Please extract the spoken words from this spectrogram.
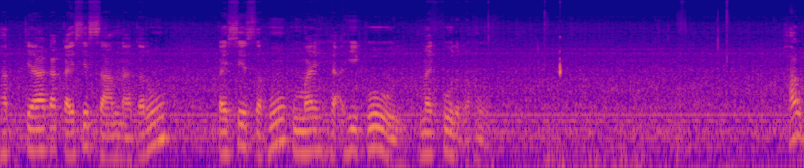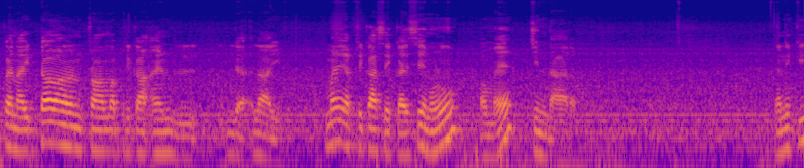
हत्या का कैसे सामना करूँ, कैसे सहूं कि मैं ही कूल, मैं कूल रहूँ? How can I turn from Africa and life मैं अफ्रीका से कैसे मुड़ूं और मैं ज़िंदा रहूँ? यानी कि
